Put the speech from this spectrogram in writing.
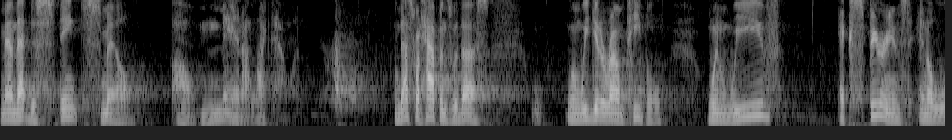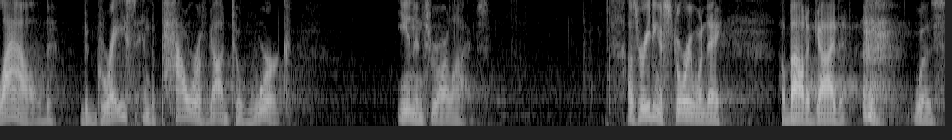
man, that distinct smell. Oh, man, I like that. And that's what happens with us when we get around people, when we've experienced and allowed the grace and the power of God to work in and through our lives. I was reading a story one day about a guy that was,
